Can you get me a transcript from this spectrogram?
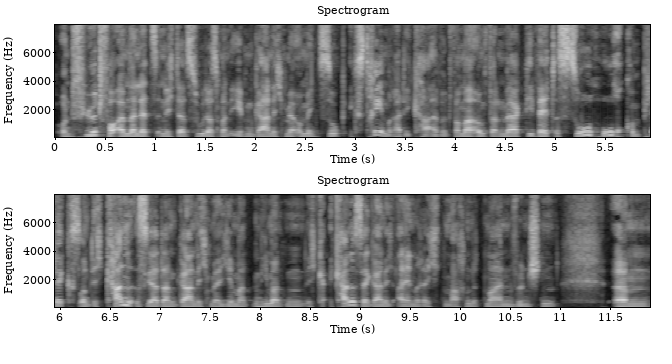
und führt vor allem dann letztendlich dazu, dass man eben gar nicht mehr unbedingt so extrem radikal wird, weil man irgendwann merkt, die Welt ist so hochkomplex und ich kann es ja dann gar nicht mehr jemanden, niemanden, ich kann, ich kann es ja gar nicht allen recht machen mit meinen Wünschen. Ähm,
